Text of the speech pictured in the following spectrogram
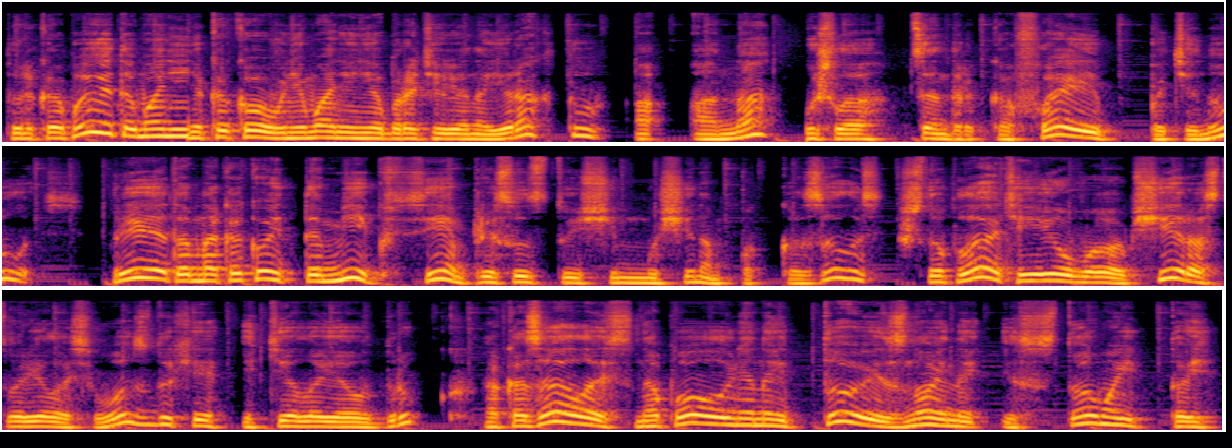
Только поэтому они никакого внимания не обратили на Ярахту, а она вышла в центр кафе и потянулась. При этом на какой-то миг всем присутствующим мужчинам показалось, что платье ее вообще растворилось в воздухе, и тело ее вдруг оказалось наполненной той знойной истомой, той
